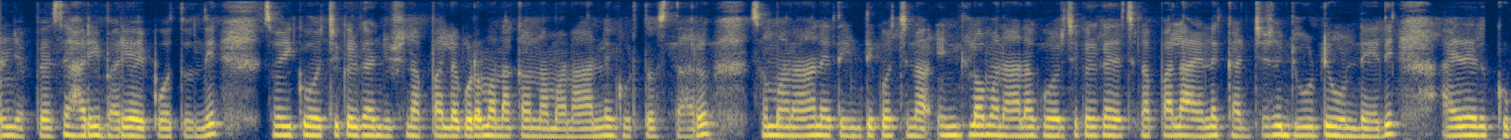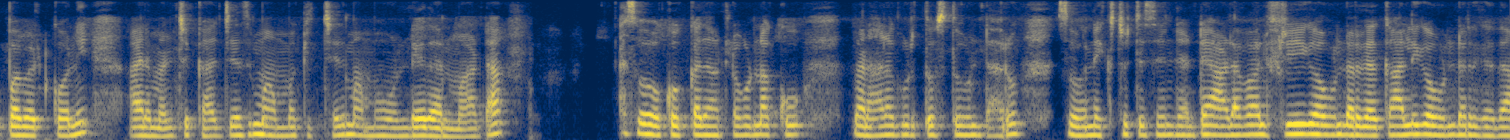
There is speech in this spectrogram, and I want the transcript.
అని చెప్పేసి హరీ బరీ అయిపోతుంది. సో ఈ కానీ చూసినప్పల్లో కూడా మనకన్నా మా నాన్నే గుర్తొస్తారు. సో మా నాన్న అయితే ఇంటికి వచ్చిన ఇంట్లో మా నాన్న గోరుచిక్కడికాయ తెచ్చినప్పల్లా ఆయన కట్ చేసే డ్యూటీ ఉండేది. ఆయన కుప్ప పెట్టుకొని ఆయన మంచిగా కట్ చేసి మా అమ్మకి ఇచ్చేది మా అమ్మ ఉండేది అనమాట సో ఒక్కొక్క దాంట్లో కూడా నాకు మా నాన్న గుర్తొస్తూ ఉంటారు. సో నెక్స్ట్ వచ్చేసి ఏంటంటే ఆడవాళ్ళు ఫ్రీగా ఉండరు కదా ఖాళీగా ఉండరు కదా.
